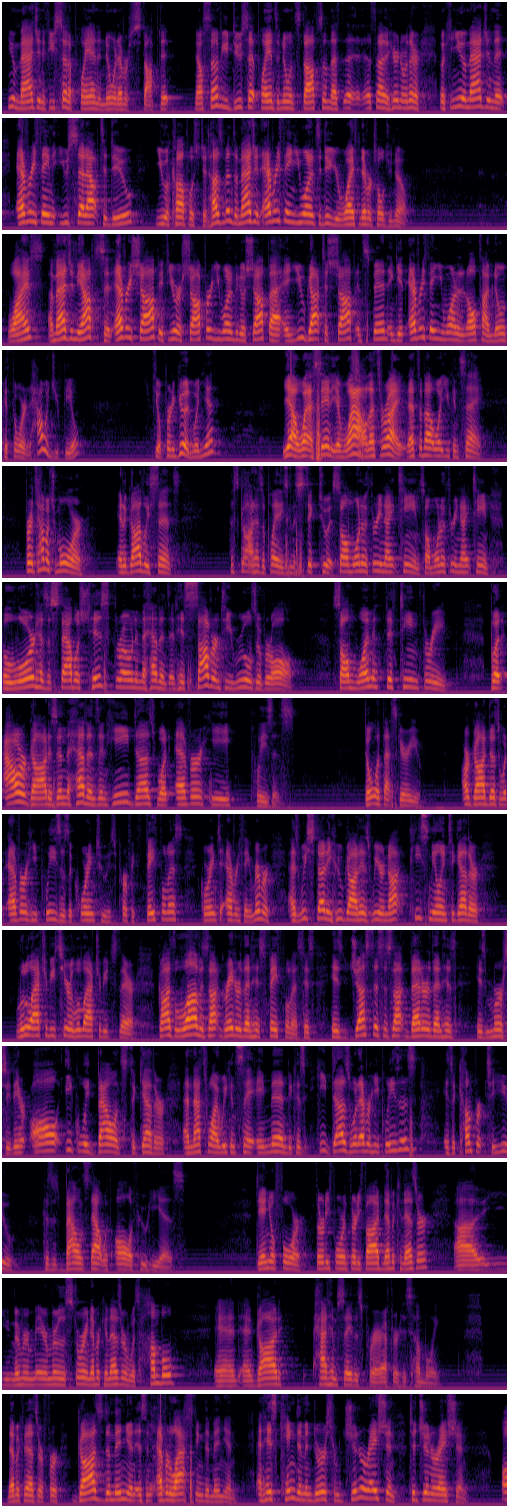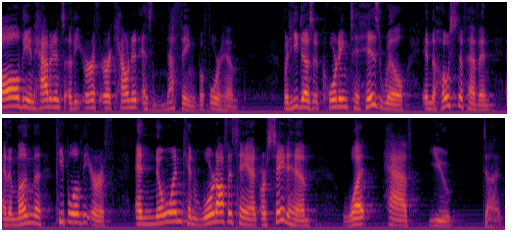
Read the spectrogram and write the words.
you imagine if you set a plan and no one ever stopped it? Now, some of you do set plans and no one stops them. That's, that's neither here nor there. But can you imagine that everything that you set out to do, you accomplished it. Husbands, imagine everything you wanted to do, your wife never told you no. Wives, imagine the opposite. Every shop, if you're a shopper, you wanted to go shop at, and you got to shop and spend and get everything you wanted at all time. No one could thwart it. How would you feel? Feel pretty good, wouldn't you? Yeah, well, Sandy, wow, that's right. That's about what you can say. Friends, how much more, in a godly sense, this God has a plan. He's going to stick to it. Psalm 103:19. Psalm 103:19. The Lord has established his throne in the heavens and his sovereignty rules over all. Psalm 115:3. But our God is in the heavens and he does whatever he pleases. Don't let that scare you. Our God does whatever he pleases according to his perfect faithfulness, according to everything. Remember, as we study who God is, we are not piecemealing together little attributes here, little attributes there. God's love is not greater than his faithfulness. His, his justice is not better than his, his mercy. They are all equally balanced together. And that's why we can say amen, because he does whatever he pleases, is a comfort to you, because it's balanced out with all of who he is. Daniel 4, 34 and 35, Nebuchadnezzar. Uh, you remember, remember the story? Nebuchadnezzar was humbled, and, and God had him say this prayer after his humbling. Nebuchadnezzar, for God's dominion is an everlasting dominion, and his kingdom endures from generation to generation. All the inhabitants of the earth are accounted as nothing before him. But he does according to his will in the host of heaven and among the people of the earth, and no one can ward off his hand or say to him, What have you done?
